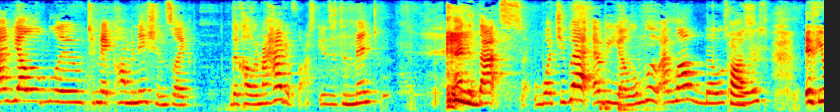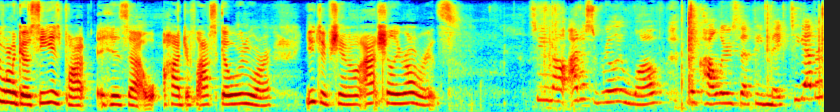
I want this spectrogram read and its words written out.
And yellow and blue to make combinations like the color my hydro flask is. It's a mint. And that's what you get out of yellow and blue. I love those Pause. colors. If you want to go see his pot, his uh, hydro flask, go over to our YouTube channel at Shelly Roberts. So, you know, I just really love the colors that they make together.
